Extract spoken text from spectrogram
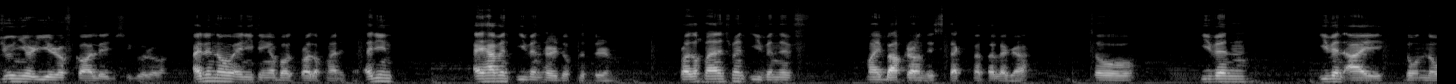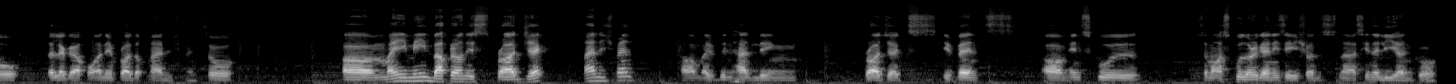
junior year of college, siguro, I didn't know anything about product management. I didn't. I haven't even heard of the term product management, even if my background is tech na talaga. So even even I don't know talaga kung ano yung product management. So um, my main background is project management. Um, I've been handling projects, events um, in school, sa mga school organizations na sinalihan ko.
